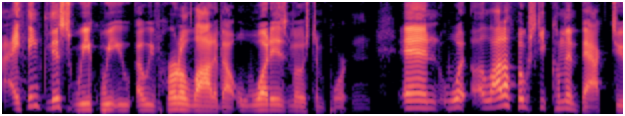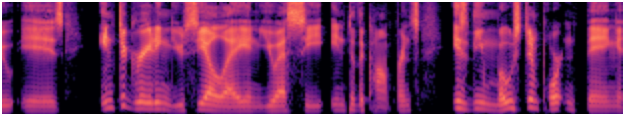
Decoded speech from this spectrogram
I think this week we uh, we've heard a lot about what is most important. And what a lot of folks keep coming back to is integrating UCLA and USC into the conference is the most important thing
